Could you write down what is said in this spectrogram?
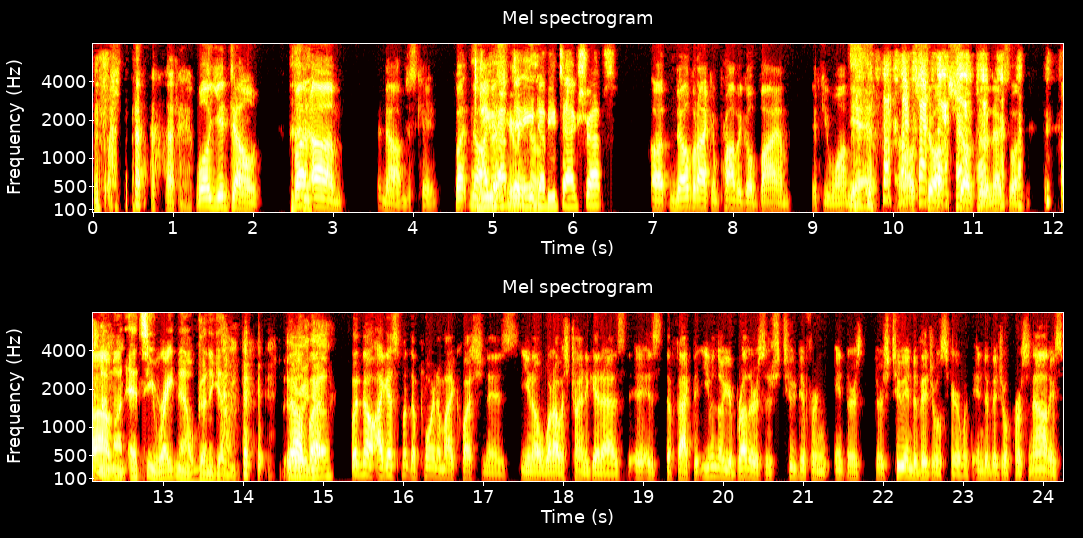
well, you don't. But um, no, I'm just kidding. But no, Do you guess, have the we go. AEW tag straps? uh, no, but I can probably go buy them if you want me Yeah. to. I'll show up, show up to the next one. I'm Um, on Etsy right now. Gonna get them. There no, we but go. but no, I guess. But the point of my question is, you know, what I was trying to get at is, is the fact that even though you're brothers, there's two different, there's there's two individuals here with individual personalities.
